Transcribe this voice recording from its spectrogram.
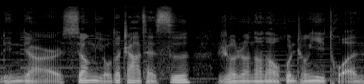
淋点香油的榨菜丝，热热闹闹混成一团，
